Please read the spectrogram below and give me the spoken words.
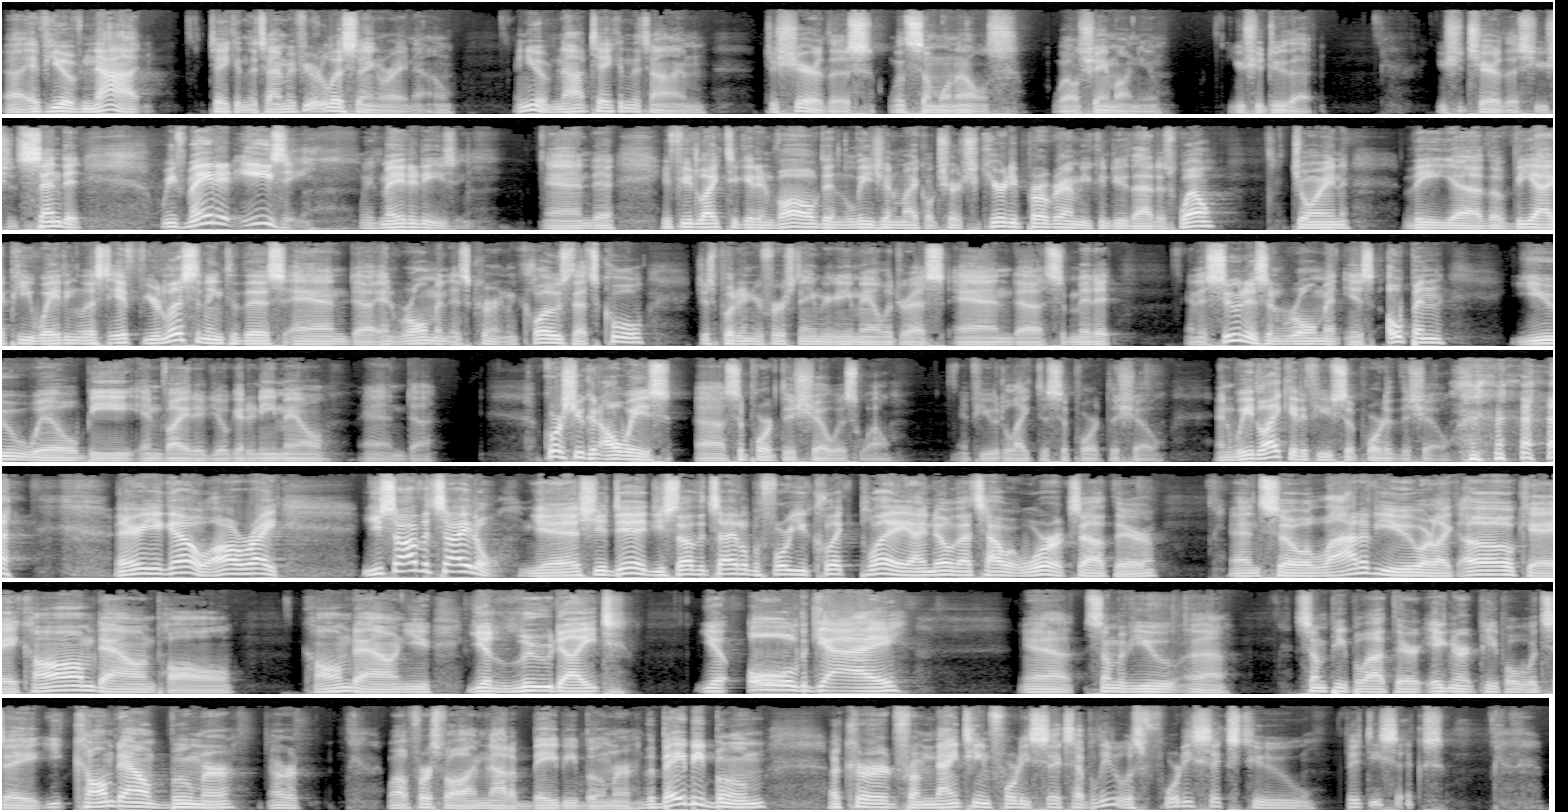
Uh, if you have not taken the time, if you're listening right now and you have not taken the time to share this with someone else, well, shame on you. You should do that. You should share this. You should send it. We've made it easy. We've made it easy. And uh, if you'd like to get involved in the Legion Michael Church Security Program, you can do that as well. Join the uh, the VIP waiting list. If you're listening to this and uh, enrollment is currently closed, that's cool. Just put in your first name, your email address, and uh, submit it. And as soon as enrollment is open, you will be invited. You'll get an email and uh, of course, you can always uh, support this show as well if you would like to support the show. And we'd like it if you supported the show. there you go. All right. You saw the title. Yes, you did. You saw the title before you clicked play. I know that's how it works out there. And so a lot of you are like, okay, calm down, Paul. Calm down. You you Luddite. You old guy. Yeah, some of you uh, some people out there, ignorant people, would say, calm down, boomer. Or, well, first of all, I'm not a baby boomer. The baby boom occurred from 1946, I believe it was 46 to 56.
